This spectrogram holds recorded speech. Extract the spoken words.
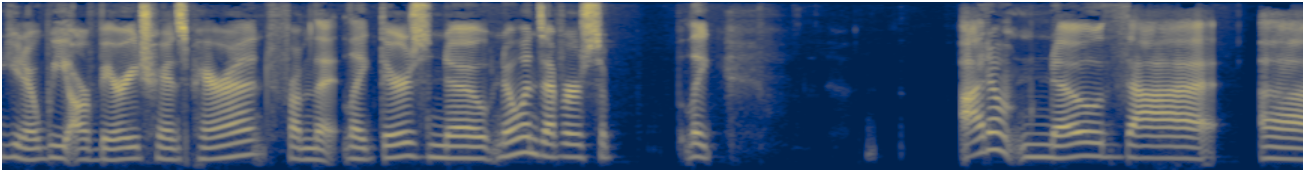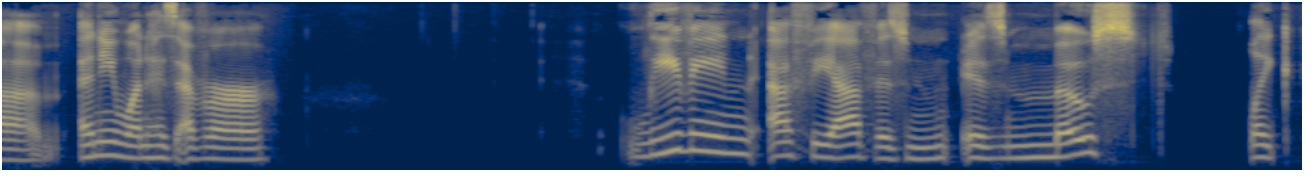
you know, we are very transparent from the, like, there's no, no one's ever, like, I don't know that um, anyone has ever leaving FVF is is most like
